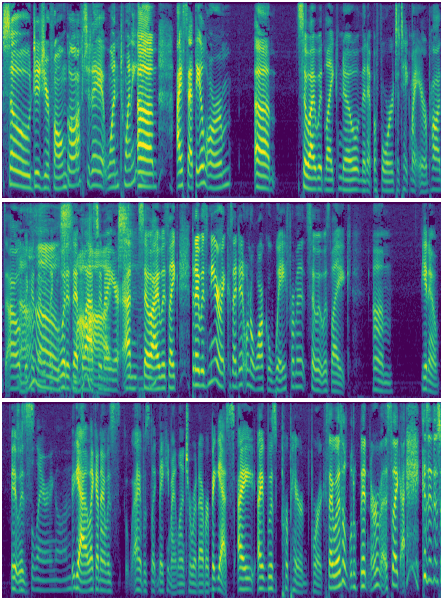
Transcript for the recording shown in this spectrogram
so did your phone go off today at 120 Um, I set the alarm, um, so I would like know a minute before to take my AirPods out because I was Oh, like, what is that blast in my ear? And so I was like, but I was near it because I didn't want to walk away from it. So it was like, um, you know, it Just was blaring on. yeah like and i was i was like making my lunch or whatever. But yes i i was prepared for it because i was a little bit nervous. Like because it was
